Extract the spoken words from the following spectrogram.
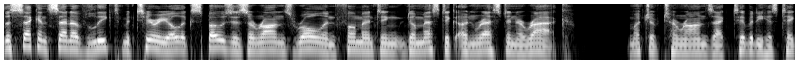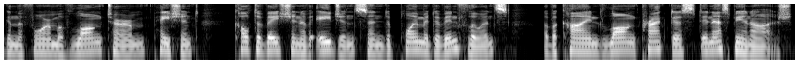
The second set of leaked material exposes Iran's role in fomenting domestic unrest in Iraq. Much of Tehran's activity has taken the form of long term, patient cultivation of agents and deployment of influence of a kind long practiced in espionage.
